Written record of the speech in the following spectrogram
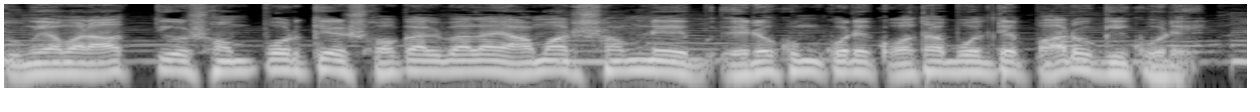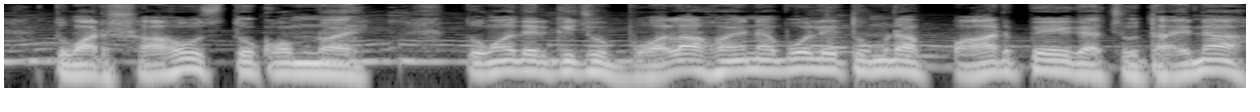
তুমি আমার আত্মীয় সম্পর্কে সকালবেলায় আমার সামনে এরকম করে কথা বলতে পারো কি করে? তোমার সাহস তো কম নয়। তোমাদের কিছু বলা হয় না বলে তোমরা পার পেয়ে গেছো, তাই না?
